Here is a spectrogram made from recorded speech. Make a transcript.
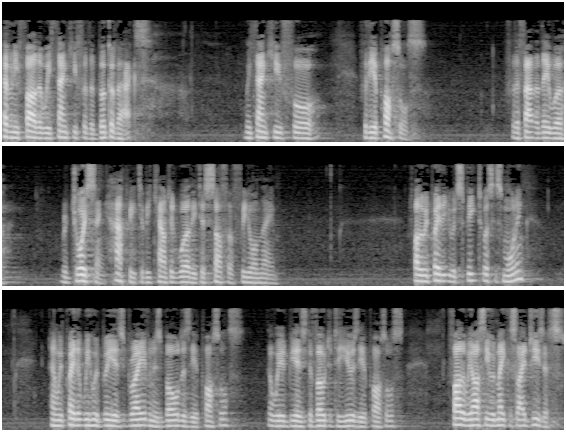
Heavenly Father, we thank you for the book of Acts. We thank you for, for the apostles, for the fact that they were rejoicing, happy to be counted worthy to suffer for your name. Father, we pray that you would speak to us this morning, and we pray that we would be as brave and as bold as the apostles, that we would be as devoted to you as the apostles. Father, we ask that you would make us like Jesus,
